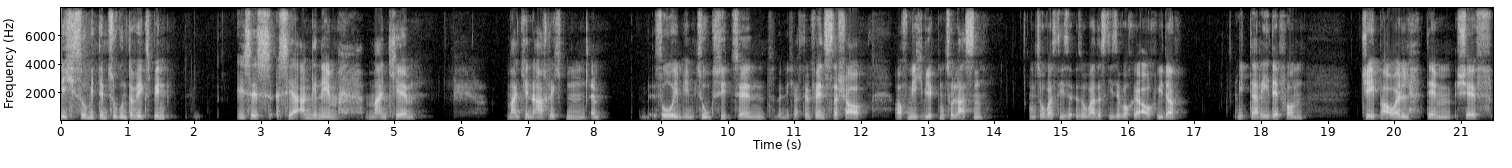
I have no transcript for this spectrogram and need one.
ich so mit dem Zug unterwegs bin, ist es sehr angenehm, manche, manche Nachrichten ähm, so im, im Zug sitzend, wenn ich aus dem Fenster schaue, auf mich wirken zu lassen. Und so, diese, so war das diese Woche auch wieder mit der Rede von Jay Powell, dem Chef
